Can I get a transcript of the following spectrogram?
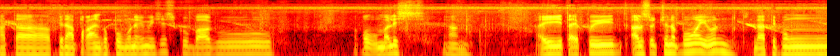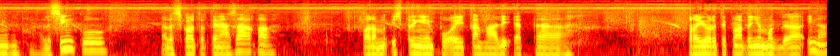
At ah, pinapakain ko po muna yung misis ko bago ako umalis. Yan. Ay tayo po alas 8 na po ngayon. Dati pong alas 5, alas 4 tinasaka. Para mag-spring ngayon po ay tanghali at ah, priority po natin yung mag-ina.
